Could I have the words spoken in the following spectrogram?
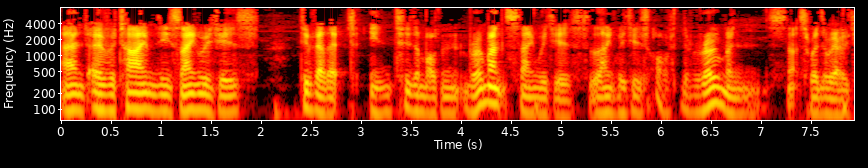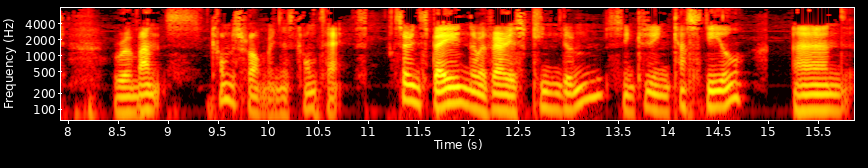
And over time, these languages developed into the modern Romance languages, the languages of the Romans. That's where the word Romance comes from in this context. So in Spain, there were various kingdoms, including Castile, and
